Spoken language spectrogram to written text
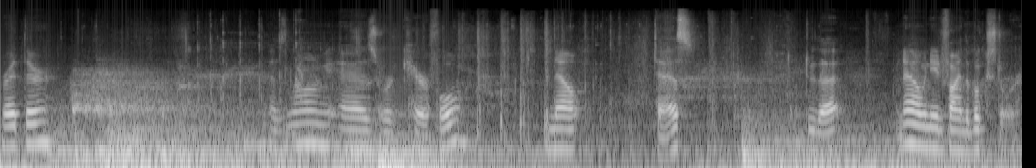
right there. As long as we're careful. Now, Tess, don't do that. Now we need to find the bookstore.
